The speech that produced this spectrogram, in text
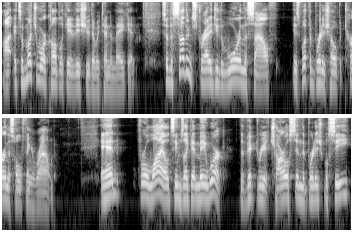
Uh, it's a much more complicated issue than we tend to make it. So, the Southern strategy, the war in the South, is what the British hope turn this whole thing around. And for a while, it seems like it may work. The victory at Charleston, the British will see,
